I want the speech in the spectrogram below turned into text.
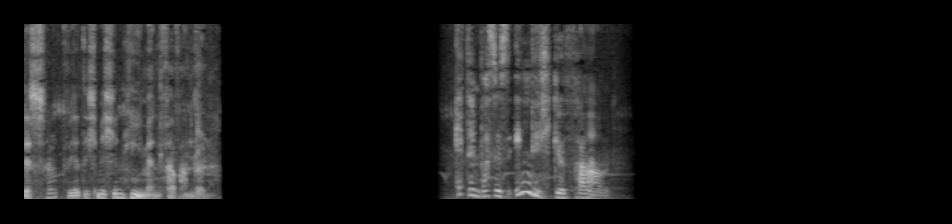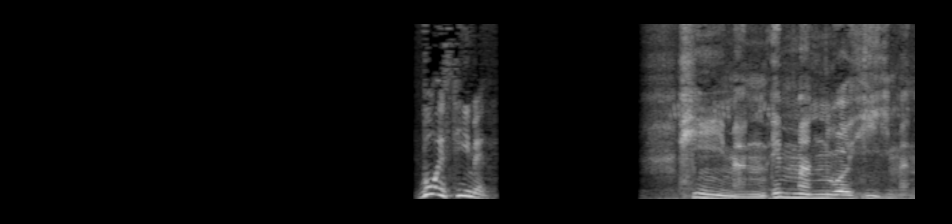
Deshalb werde ich mich in Hiemen verwandeln. Etten, was ist in dich gefahren? Wo ist Hiemen? Hiemen, immer nur Hiemen.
